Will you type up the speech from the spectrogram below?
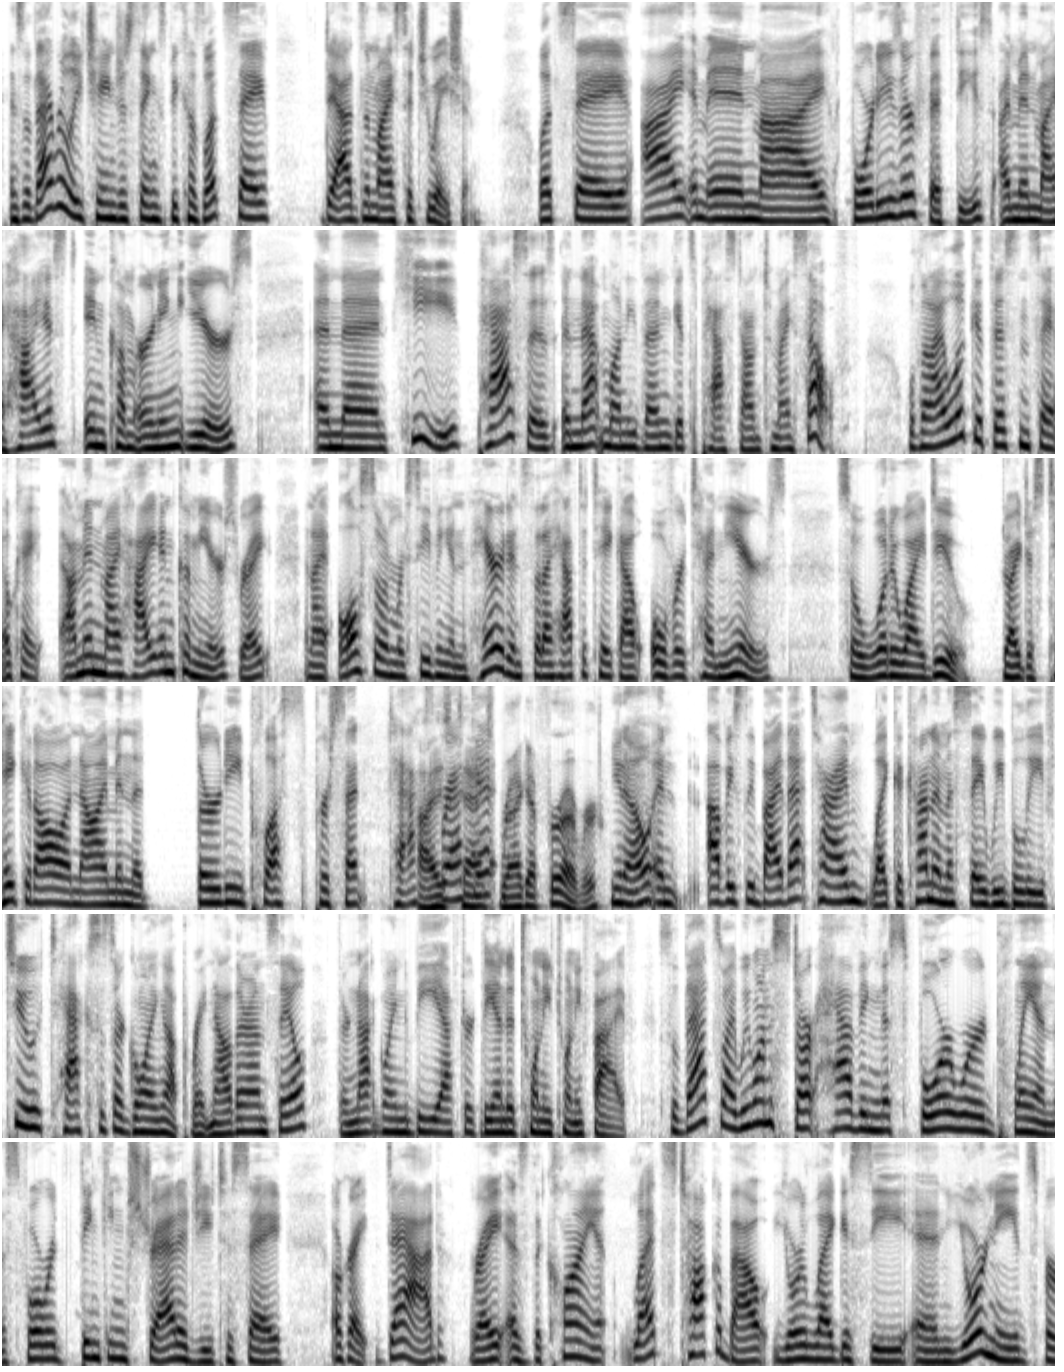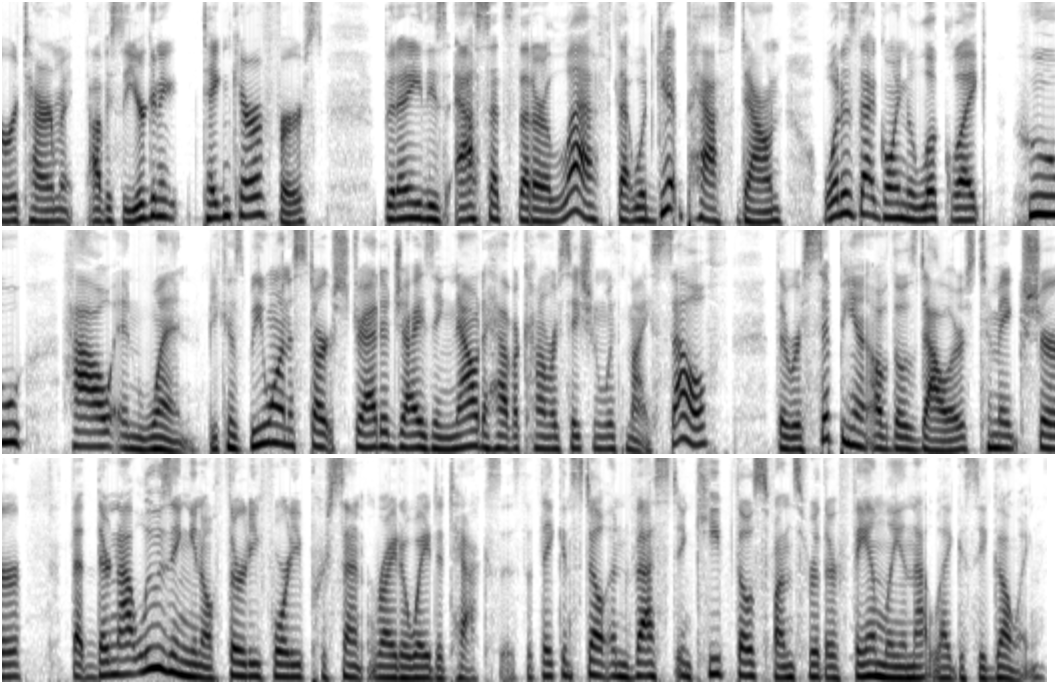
And so that really changes things because let's say dad's in my situation. Let's say I am in my 40s or 50s. I'm in my highest income earning years. And then he passes, and that money then gets passed down to myself. Well, then I look at this and say, okay, I'm in my high income years, right? And I also am receiving an inheritance that I have to take out over 10 years. So what do I do? Do I just take it all and now I'm in the 30 plus percent tax Highest bracket? tax bracket forever. You know, and obviously by that time, like economists say, we believe too, taxes are going up. Right now they're on sale. They're not going to be after the end of 2025. So that's why we want to start having this forward plan, this forward thinking strategy to say, okay, dad, right, as the client, let's talk about your legacy and your needs for retirement. Obviously, you're going to get taken care of first. But any of these assets that are left that would get passed down, what is that going to look like? Who, how, and when? Because we want to start strategizing now to have a conversation with myself, the recipient of those dollars, to make sure that they're not losing, you know, 30, 40% right away to taxes, that they can still invest and keep those funds for their family and that legacy going.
